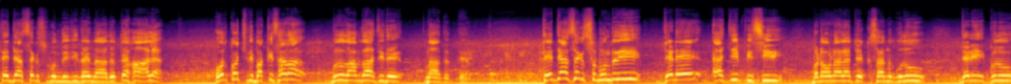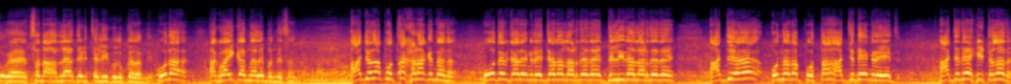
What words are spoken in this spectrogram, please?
ਤੇਜਾ ਸਿੰਘ, ਸਮੁੰਦਰੀ ਜੀ ਦੇ ਨਾਂ ਦੇ ਉੱਤੇ ਹਾਲ ਹੈ। ਹੋਰ ਕੁਝ ਨਹੀਂ, ਬਾਕੀ ਸਾਰਾ ਗੁਰੂ ਰਾਮਦਾਸ ਜੀ ਦੇ ਨਾਂ ਦੇ ਉੱਤੇ ਹੈ ਤੇਜਾ ਸਿੰਘ ਸਮੁੰਦਰੀ ਜਿਹੜੇ ਐਸਜੀਪੀਸੀ ਬਣਾਉਣ ਵਾਲਿਆਂ ਚੋਂ ਇੱਕ ਸਨ ਗੁਰੂ ਜਿਹੜੀ ਗੁਰੂ ਅਹ, ਸਿਧਾਰਥ ਲੈ ਜਿਹੜੀ ਚੱਲੀ ਗੁਰੂ ਕਰਨ ਦੀ ਉਹਦਾ ਅਗਵਾਈ ਕਰਨ ਵਾਲੇ ਬੰਦੇ ਸਨ। ਅੱਜ ਉਹਦਾ ਪੋਤਾ ਖੜਾ ਕਿੰਨਾ ਦਾ? ਉਹ ਤੇ ਵਿਚਾਰੇ ਅੰਗਰੇਜ਼ਾਂ ਨਾਲ ਲੜਦੇ ਰਹੇ ਦਿੱਲੀ ਨਾਲ ਲੜਦੇ ਰਹੇ। ਅੱਜ ਉਹਨਾਂ ਦਾ ਪੋਤਾ ਅੱਜ ਦੇ ਅੰਗਰੇਜ਼ ਅੱਜ ਦੇ ਹਿਟਲਰ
